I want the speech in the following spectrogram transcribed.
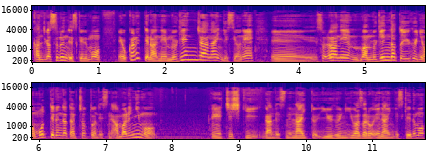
感じがするんですけども、えー、お金ってのはね、無限じゃないんですよね。えー、それはね、まあ無限だという風に思ってるんだったらちょっとですね、あまりにも、え、知識がですね、ないというふうに言わざるを得ないんですけれども、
